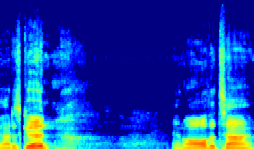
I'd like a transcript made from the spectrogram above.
God is good and all the time.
